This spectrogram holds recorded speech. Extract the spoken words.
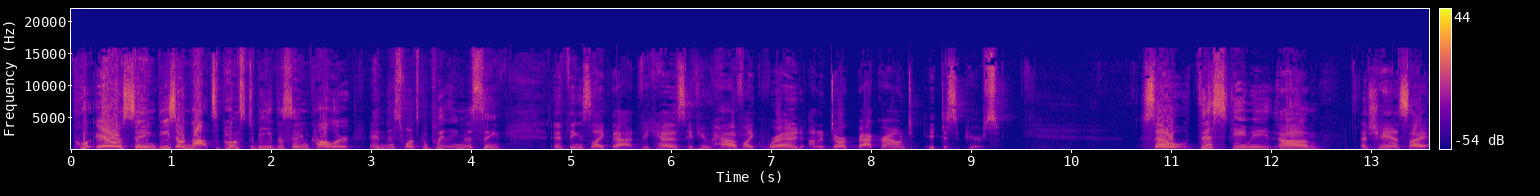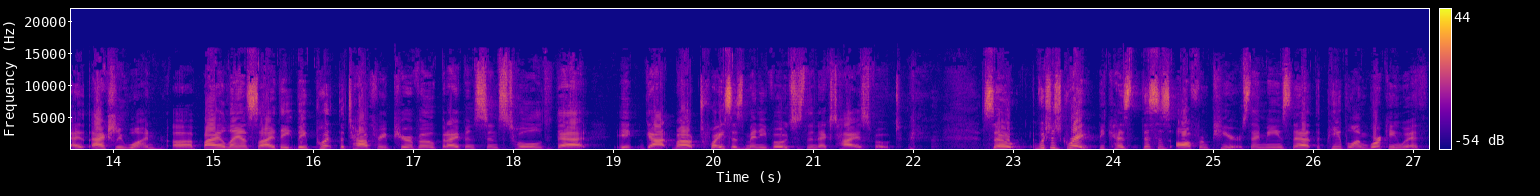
put arrows saying these are not supposed to be the same color, and this one's completely missing, and things like that. Because if you have like red on a dark background, it disappears. So this gave me um, a chance. I, I actually won uh, by a landslide. They, they put the top three pure vote, but I've been since told that it got about twice as many votes as the next highest vote. so, which is great because this is all from peers. That means that the people I'm working with,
